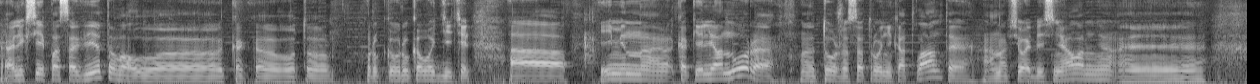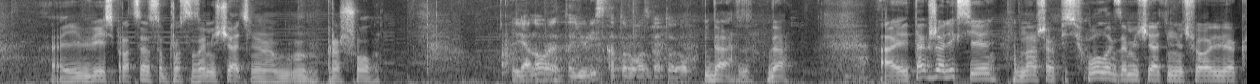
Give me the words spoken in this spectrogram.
Алексей посоветовал, э, как э, вот э, руко- руководитель, а именно как Элеонора, э, тоже сотрудник Атланты, она все объясняла мне. Э, И весь процесс просто замечательно прошел. Леонора – это юрист, который вас готовил. Да, да. А и также Алексей, наш психолог, замечательный человек.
